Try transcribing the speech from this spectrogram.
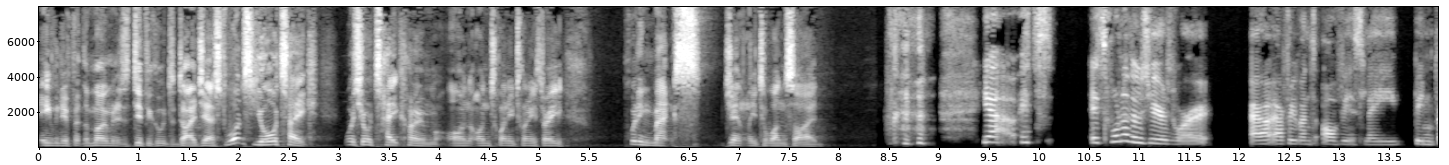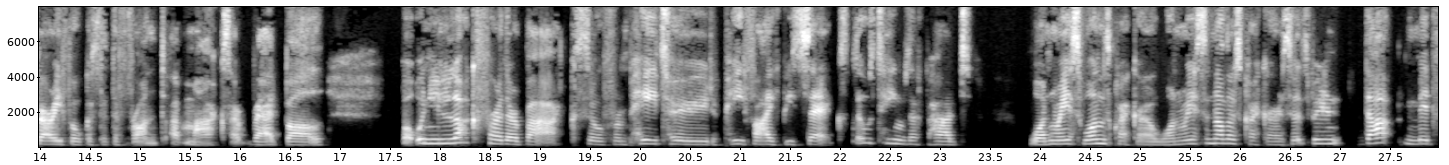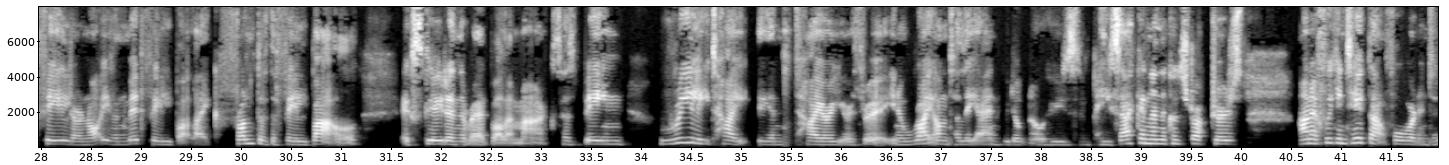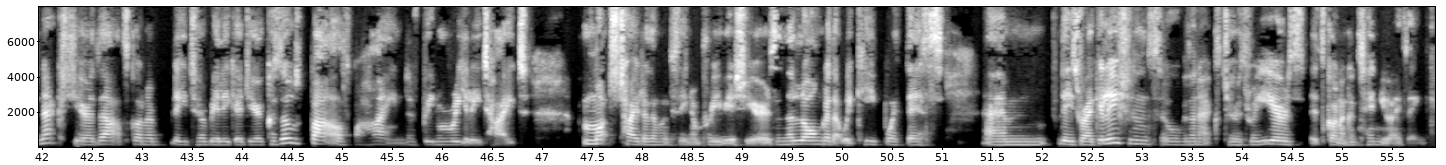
even if at the moment it's difficult to digest. What's your take? What's your take home on, on 2023, putting Max gently to one side? yeah, it's it's one of those years where everyone's obviously been very focused at the front, at Max, at Red Bull, but when you look further back, so from P2 to P5, P6, those teams have had one race, one's quicker, one race, another's quicker. So it's been that midfield, or not even midfield, but like front of the field battle, excluding the Red Bull and Max, has been really tight the entire year through it. You know, right until the end, we don't know who's in P second in the constructors. And if we can take that forward into next year, that's going to lead to a really good year because those battles behind have been really tight much tighter than we've seen in previous years. And the longer that we keep with this, um, these regulations so over the next two or three years, it's going to continue, I think.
